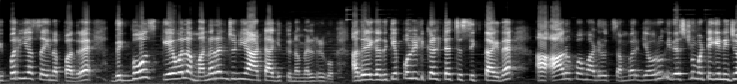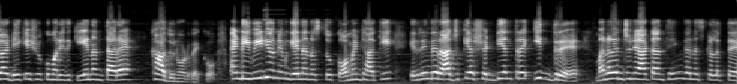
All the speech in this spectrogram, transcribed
ವಿಪರ್ಯಾಸ ಏನಪ್ಪಾ ಅಂದ್ರೆ ಬಿಗ್ ಬಾಸ್ ಕೇವಲ ಮನರಂಜನೀಯ ಆಟ ಆಗಿತ್ತು ನಮ್ಮೆಲ್ರಿಗೂ. ಆದ್ರೆ ಈಗ ಅದಕ್ಕೆ ಪೊಲಿಟಿಕಲ್ ಟಚ್ ಸಿಗ್ತಾ ಇದೆ. ಆ ಆರೋಪ ಮಾಡಿರೋದು ಸಂಬರ್ಗಿ ಅವರು. ಇದೆಷ್ಟರ ಮಟ್ಟಿಗೆ ನಿಜ? ಡಿ ಕೆ ಶಿವಕುಮಾರ್ ಇದಕ್ಕೆ ಏನಂತಾರೆ? ಕಾದು ನೋಡಬೇಕು. ಅಂಡ್ ಈ ವಿಡಿಯೋ ನಿಮ್ಗೆ ಏನನ್ನಿಸ್ತು ಕಾಮೆಂಟ್ ಹಾಕಿ. ಇದರಿಂದ ರಾಜಕೀಯ ಷಡ್ಯಂತ್ರ ಇದ್ರೆ ಮನರಂಜನೆ ಆಟ ಅಂತ ಹೆಂಗ್ ಅನಿಸ್ಕೊಳ್ಳುತ್ತೆ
